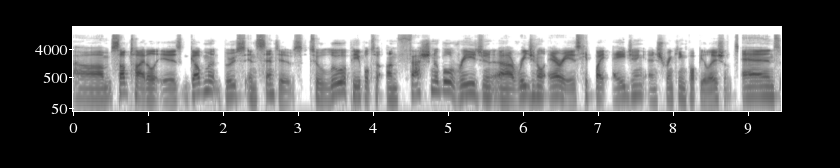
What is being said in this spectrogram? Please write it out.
um, subtitle is government boosts incentives to lure people to unfashionable region uh, regional areas hit by aging and shrinking populations and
